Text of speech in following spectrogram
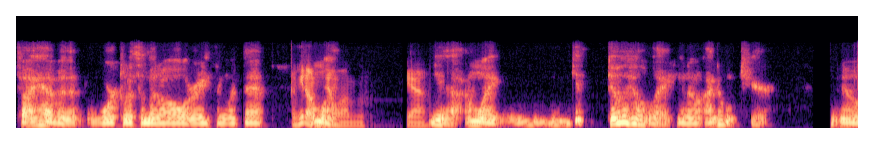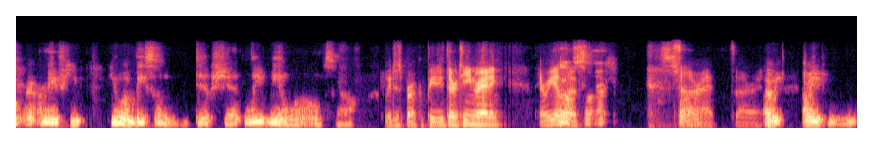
if I haven't worked with them at all or anything like that, If you don't I'm know like- them, yeah. yeah, I'm like, get go the hell away. You know, I don't care. You know, I mean, if you if you want to be some dipshit, leave me alone. So, We just broke a PG thirteen rating. There we go, oh, folks. sorry. It's all right. It's all right. I mean, I mean,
